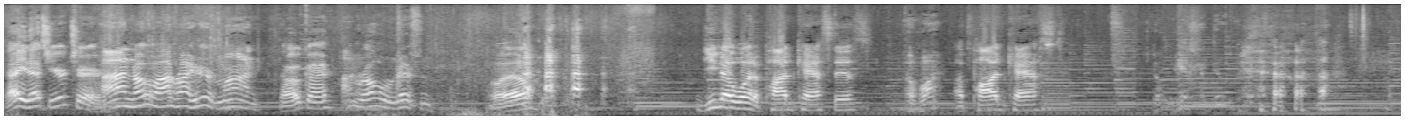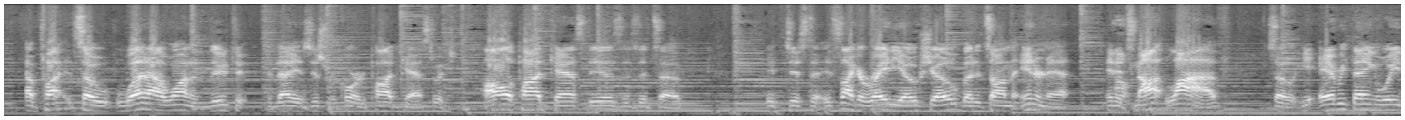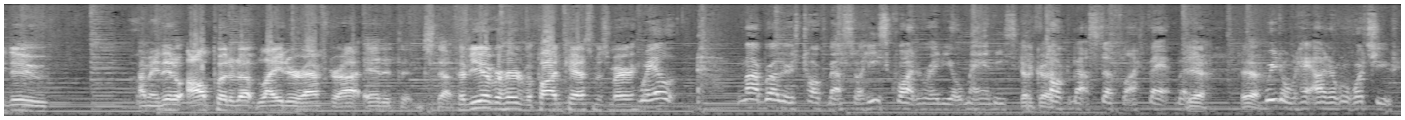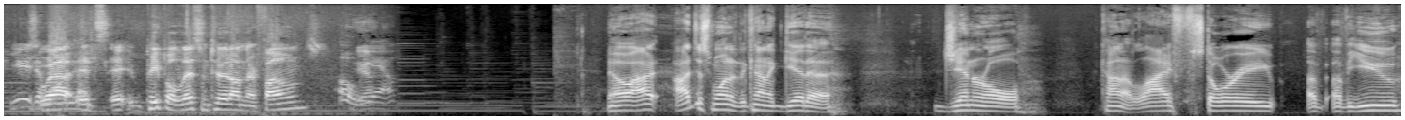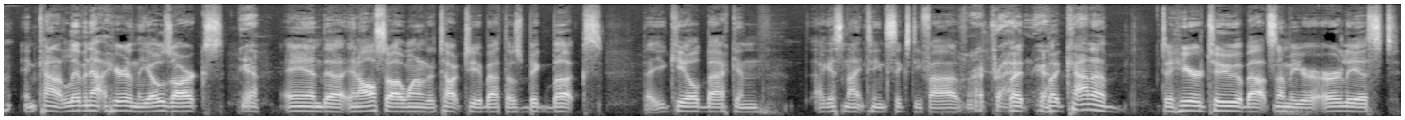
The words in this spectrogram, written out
Hey, that's your chair. I know. I right here is mine. Okay. I'm rolling this one. Well, do you know what a podcast is? A what? A podcast? Oh, Don't guess I do. a po- so what I wanted to do to, today is just record a podcast, which all a podcast is is it's a it's just a, it's like a radio show, but it's on the internet and it's Oh. not live. So everything we do, I mean, it'll I'll put it up later after I edit it and stuff. Have you ever heard of a podcast, Miss Mary? Well, my brother has talked about stuff. He's quite a radio man. He's Okay. talked about stuff like that, but Yeah, yeah. we don't have. I don't know what you use them. Well, on, it's it, people listen to it on their phones. oh Yeah. yeah. No, I, I just wanted to kind of get a general kind of life story of, of you and kind of living out here in the Ozarks. Yeah. And uh, and also I wanted to talk to you about those big bucks that you killed back in I guess 1965. That's right, But yeah. but kind of to hear too about some of your earliest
